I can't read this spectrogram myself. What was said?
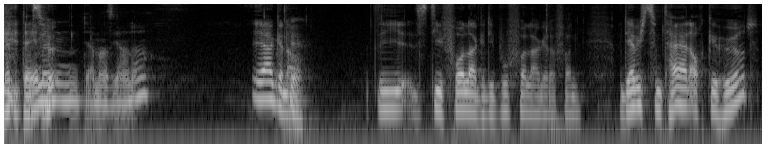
Matt Damon, der Marsianer? Ja, genau. Okay. Die ist die Vorlage, die Buchvorlage davon. Und die habe ich zum Teil halt auch gehört.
